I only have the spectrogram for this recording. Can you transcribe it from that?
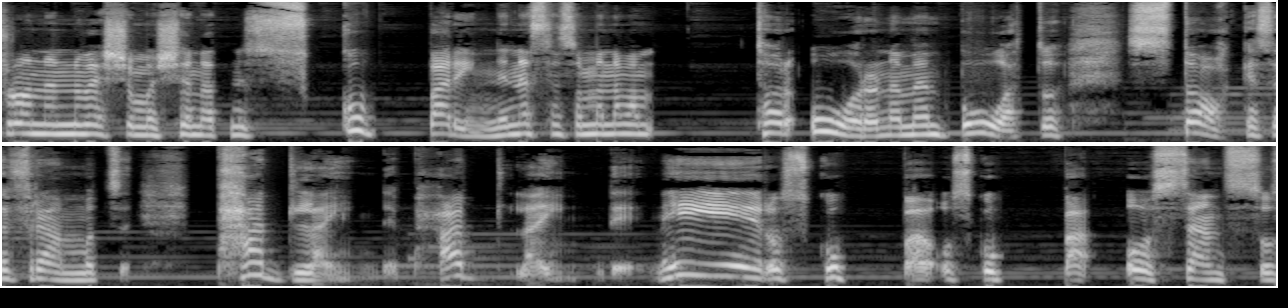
från universum och känner att ni skopar in. Det är nästan som när man tar årorna med en båt och stakar sig framåt. Paddla in det, paddla in det, ner och skopa och skopa och sen så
